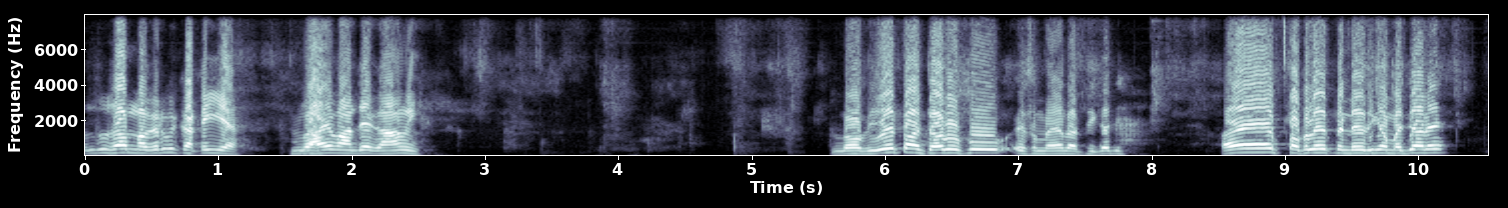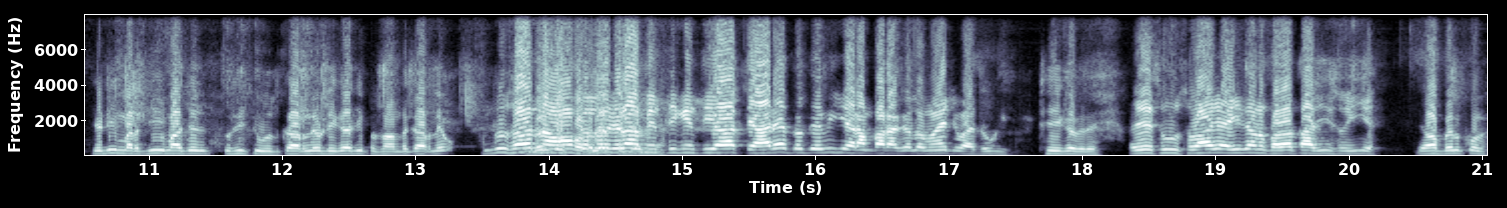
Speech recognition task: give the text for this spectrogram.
ਸੰਧੂ ਸਾਹਿਬ ਮਗਰ ਵੀ ਕੱਟੀ ਆ ਲਾਏ ਵਾਂਦੇ ਗਾਂ ਵੀ। ਲਓ ਵੀ ਇਹ ਢਾਂਚਾ ਦੋਸਤੋ ਇਸ ਮੈਂ ਦਾ ਠੀਕ ਆ ਜੀ। ਐ ਪਤਲੇ ਪਿੰਡੇ ਦੀਆਂ ਮੱਝਾਂ ਨੇ ਜਿਹੜੀ ਮਰਜ਼ੀ ਮੱਝ ਤੁਸੀਂ ਚੂਜ਼ ਕਰ ਲਿਓ ਠੀਕ ਆ ਜੀ ਪਸੰਦ ਕਰ ਲਿਓ। ਸੰਧੂ ਸਾਹਿਬ ਬਿਲਕੁਲ 9 ਪਤਲੇ ਕਿਲੋ ਜਿਹੜਾ ਪਤਲੇ ਮਿੰਤੀ ਗਿੰਤੀ ਆ ਤਿਆਰ ਆ ਦੁੱਧ ਇਹ ਵੀ 11 12 ਕਿਲੋ ਮੈਂ ਚਵਾ ਦੂਗੀ। ਠੀਕ ਹੈ ਵੀਰੇ। ਅਜੇ ਸੂ ਸਵਾਜ ਆਈ ਤੁਹਾਨੂੰ ਪਤਾ ਤਾਜੀ ਸੂਈ ਹੈ। ਆ ਬਿਲਕੁਲ।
